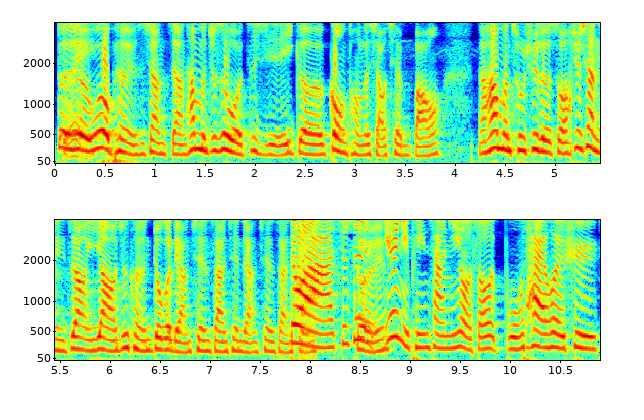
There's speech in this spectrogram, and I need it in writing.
对对对，我有朋友也是像这样，他们就是我自己的一个共同的小钱包，然后他们出去的时候，就像你这样一样，就可能丢个两千、三千、两千、三千，对啊，就是因为你平常你有时候不太会去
